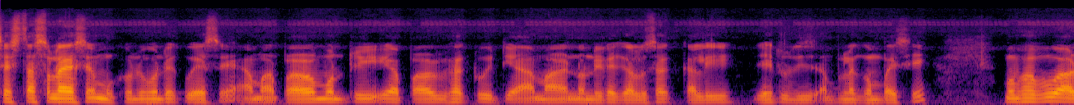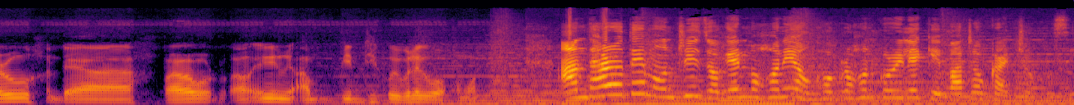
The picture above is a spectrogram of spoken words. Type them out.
চেষ্টা চলাই আছে মুখ্যমন্ত্ৰীমতে কৈ আছে। আমাৰ পাৱাৰ মন্ত্ৰী পাৱাৰ বিভাগটো এতিয়া আমাৰ নন্দিতা গালোচাক কালি যিহেতু আপোনালোকে গম পাইছে। মই ভাবোঁ আৰু পাৱাৰ বৃদ্ধি কৰিব লাগিব অসমত। আন্ধাৰতে মন্ত্ৰী যোগেন মোহনে অংশগ্ৰহণ কৰিলে কেইবাটাও কাৰ্যসূচী।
